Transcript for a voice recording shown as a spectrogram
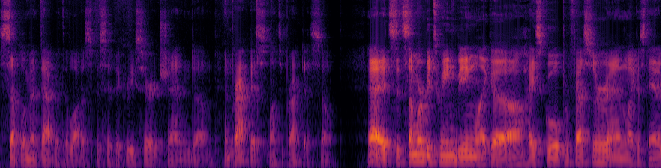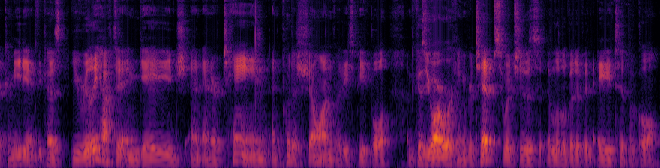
supplement that with a lot of specific research and um, and practice, lots of practice. So yeah, it's it's somewhere between being like a, a high school professor and like a stand up comedian because you really have to engage and entertain and put a show on for these people because you are working for tips, which is a little bit of an atypical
